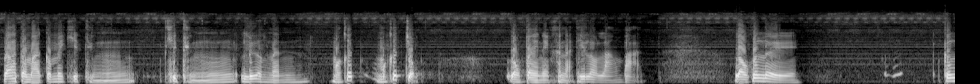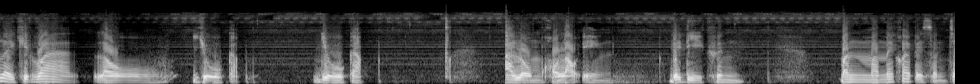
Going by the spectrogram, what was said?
แล้วอาตมาก็ไม่คิดถึงคิดถึงเรื่องนั้น มันก็มันก็จบลงไปในขณะที่เราล้างบาตรเราก็เลย ก็เลยคิดว่าเราอยู่กับ อยู่กับอารมณ์ของเราเองได้ดีขึ้น มันมันไม่ค่อยไปสนใจ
